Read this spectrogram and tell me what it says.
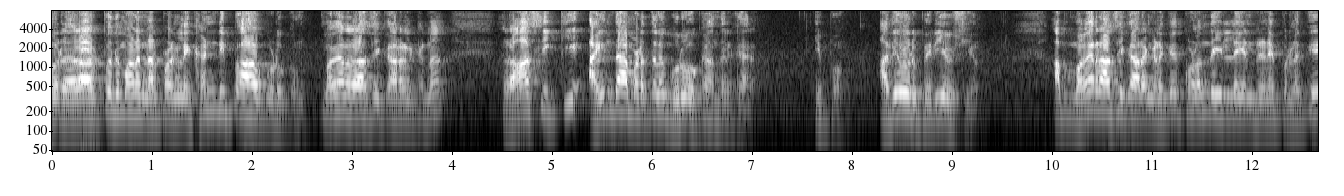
ஒரு அற்புதமான நற்பலன்களை கண்டிப்பாக கொடுக்கும். மகர ராசிக்காரர்களுக்குன்னா ராசிக்கு ஐந்தாம் இடத்துல குரு உட்காந்துருக்கார் இப்போ அதே ஒரு பெரிய விஷயம். அப்போ மகர ராசிக்காரங்களுக்கு குழந்தை இல்லை என்று நினைப்பவர்களுக்கு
